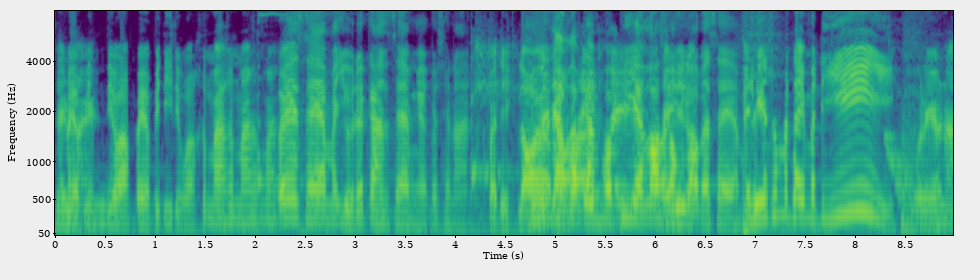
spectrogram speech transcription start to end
ท่านไปอยู่กับไหนพี่ดีกว่าไปกับพี่ดีดีกว่าขึ้นมาขึ้นมาขึ้นมาเอ้ยแซมมาอยู่ด้วยกันแซมงั้นก็ชนะ ไปดิรอรู้จักรับกันเพราะพี่อะรอดสองรอบแล้วแซมไอเลี้ยขึ้นบันไดมาดีมาแล้วไหน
